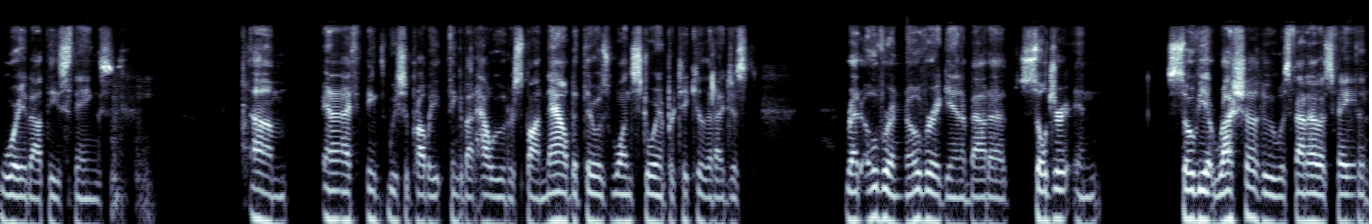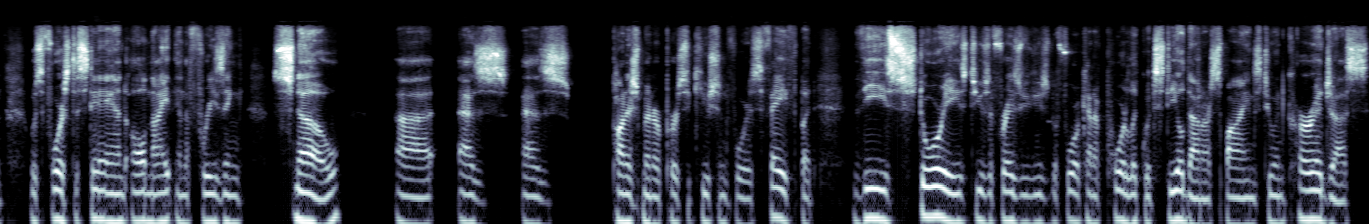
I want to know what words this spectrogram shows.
worry about these things. Um, and I think we should probably think about how we would respond now. But there was one story in particular that I just read over and over again about a soldier in Soviet Russia, who was found out of his faith and was forced to stand all night in the freezing snow uh, as as punishment or persecution for his faith. But these stories, to use a phrase we've used before, kind of pour liquid steel down our spines to encourage us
